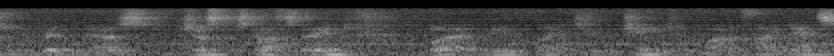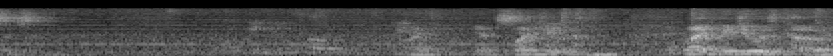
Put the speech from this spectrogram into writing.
Actually written as just the Strathspey, but we'd like to change and modify dances. Like, yes, like you, like we do with code.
